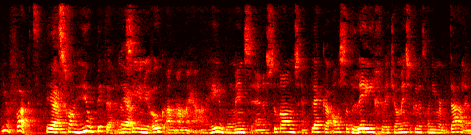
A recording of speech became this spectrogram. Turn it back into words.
you're fucked. Ja. Het is gewoon heel pittig. En dat Ja. zie je nu ook aan, aan, nou ja, aan een heleboel mensen en restaurants en plekken. Alles staat leeg. Weet je wel, mensen kunnen het gewoon niet meer betalen.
